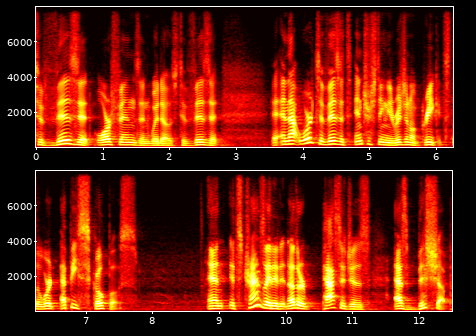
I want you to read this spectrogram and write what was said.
to visit orphans and widows, to visit. And that word to visit is interesting, in the original Greek. It's the word episkopos. And it's translated in other passages as bishop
